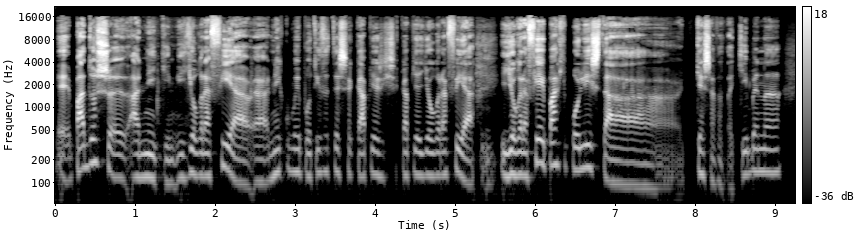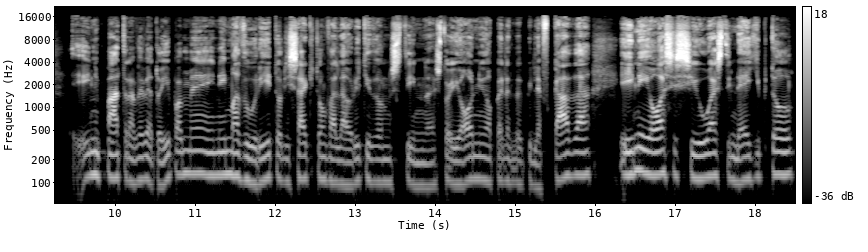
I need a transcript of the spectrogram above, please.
Ε, πάντως ε, ανήκει. Η γεωγραφία, ε, ανήκουμε υποτίθεται σε κάποια, σε κάποια γεωγραφία. Η γεωγραφία υπάρχει πολύ στα, και σε αυτά τα κείμενα. Είναι η Πάτρα βέβαια το είπαμε, είναι η Μαδουρή, το νησάκι των Βαλαωρίτιδων στην, στο Ιόνιο απέναντι από τη Λευκάδα, είναι η Όασης Σιούα στην Αίγυπτο,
